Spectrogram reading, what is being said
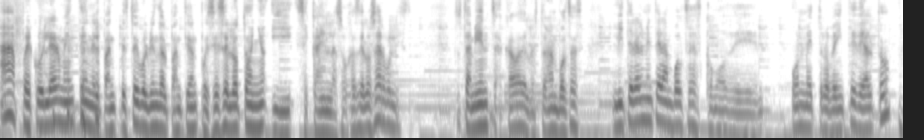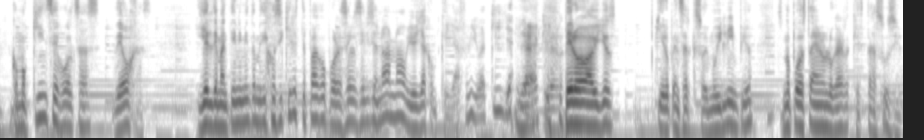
Ah, peculiarmente en el pan- estoy volviendo al panteón, pues es el otoño y se caen las hojas de los árboles. Entonces también sacaba del restaurante bolsas, literalmente eran bolsas como de un metro veinte de alto, como 15 bolsas de hojas. Y el de mantenimiento me dijo, si quieres te pago por hacer el servicio. No, no, yo ya con que ya vivo aquí, ya. Ya, claro. Pero yo quiero pensar que soy muy limpio, entonces no puedo estar en un lugar que está sucio.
